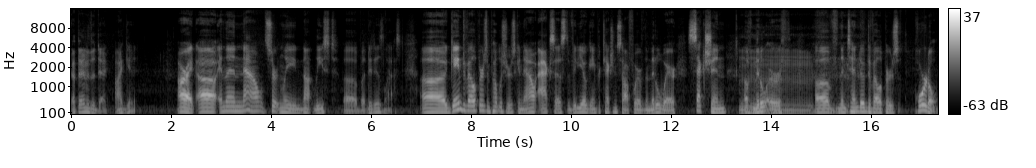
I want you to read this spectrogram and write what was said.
at the end of the day. I get it. All right, uh, and then now, certainly not least, uh, but it is last. Uh, game developers and publishers can now access the video game protection software of the middleware section of Middle Earth of Nintendo Developers Portal.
